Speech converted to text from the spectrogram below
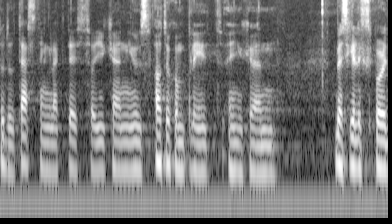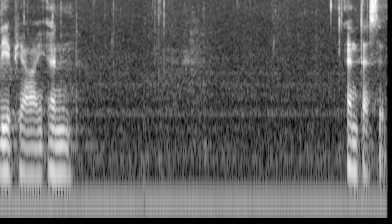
to do testing like this. So you can use autocomplete, and you can basically explore the API and and test it,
